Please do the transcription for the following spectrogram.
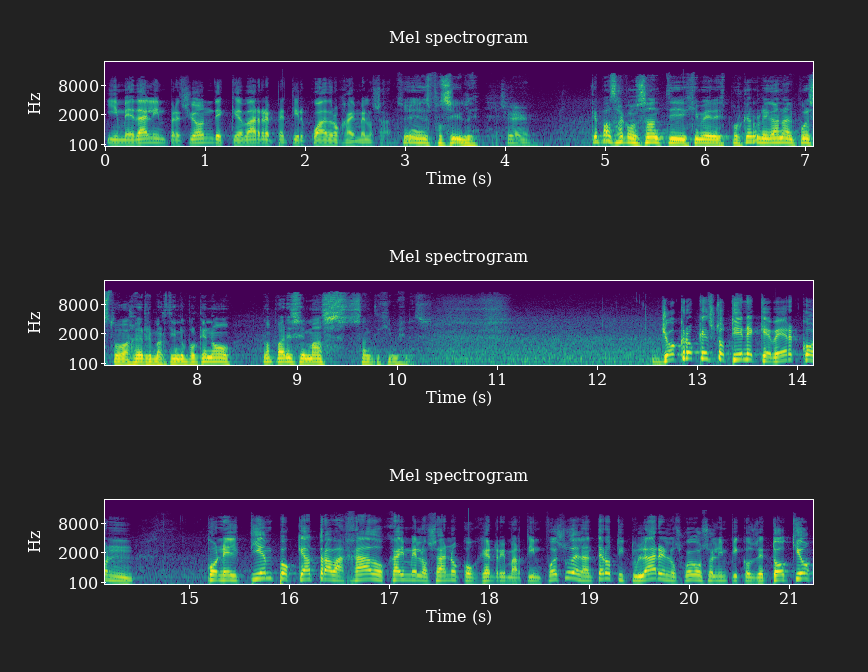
y me da la impresión de que va a repetir cuadro Jaime Lozano. Sí, es posible. ¿Qué pasa con Santi Jiménez? ¿Por qué no le gana el puesto a Henry Martino? ¿Por qué no no aparece más Santi Jiménez. Yo creo que esto tiene que ver con, con el tiempo que ha trabajado Jaime Lozano con Henry Martín. Fue su delantero titular en los Juegos Olímpicos de Tokio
